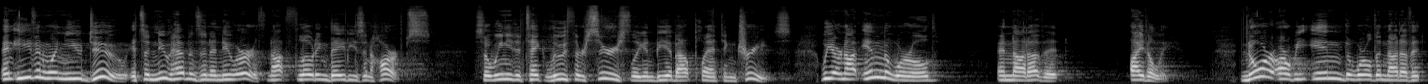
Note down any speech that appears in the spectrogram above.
And even when you do, it's a new heavens and a new earth, not floating babies and harps. So we need to take Luther seriously and be about planting trees. We are not in the world and not of it idly, nor are we in the world and not of it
